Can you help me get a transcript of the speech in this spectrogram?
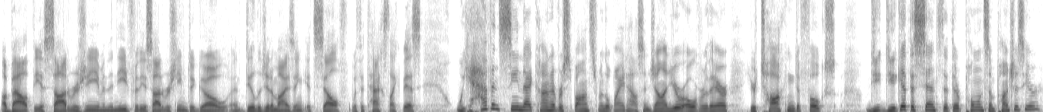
about the Assad regime and the need for the Assad regime to go and delegitimizing itself with attacks like this. We haven't seen that kind of response from the White House. And Jon, you're over there, you're talking to folks. Do do you get the sense that they're pulling some punches here?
